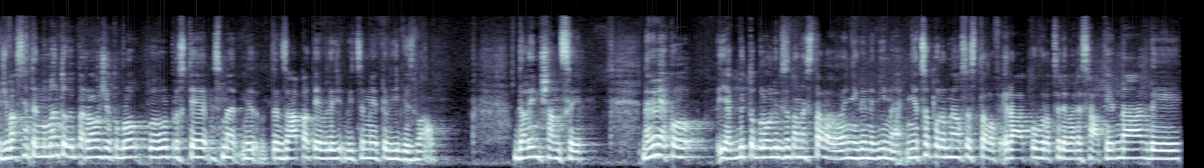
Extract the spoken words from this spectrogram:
Takže vlastně ten moment to vypadalo, že to bylo, to bylo prostě, my jsme, my, ten západ je víceméně ty lidi vyzval. Dal jim šanci. Nevím, jako, jak by to bylo, kdyby se to nestalo, jo? nikdy nevíme. Něco podobného se stalo v Iráku v roce 91, kdy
